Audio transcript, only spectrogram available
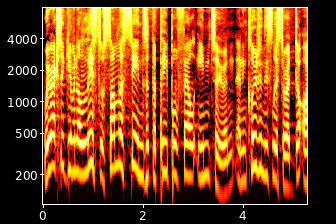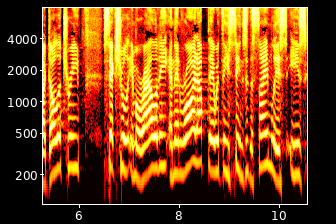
we're actually given a list of some of the sins that the people fell into. And, and included in this list are idolatry, sexual immorality, and then right up there with these sins in the same list is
